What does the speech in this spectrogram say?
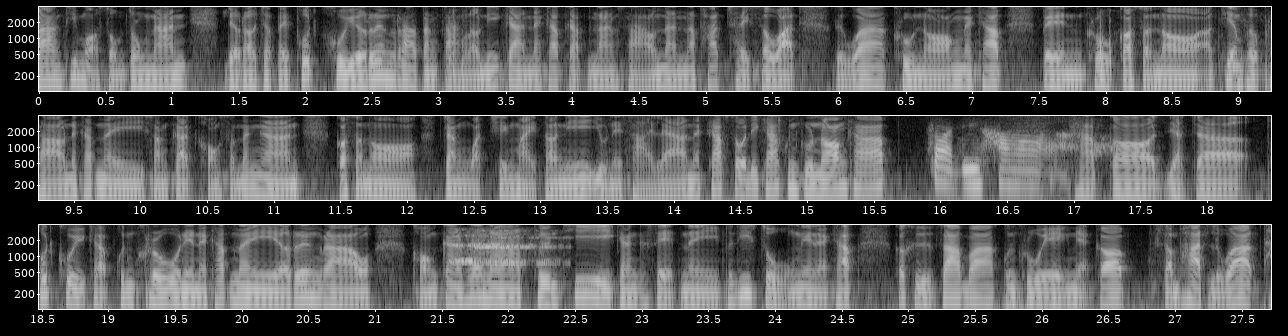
บ้างที่เหมาะสมตรงนั้น เดี๋ยวเราจะไปพูดคุยเรื่องราวต่างๆ เหล่านี้กันนะครับกับนางสาวนันนพัฒน์ชัยสวัสดิ์หรือว่าครูน้องนะครับเป็นครูกศนที่อำเภอพร้าวนะครับในสังกัดของสำนักงาน กศน จังหวัดเชียงใหม่ตอนนี้อยู่ในสายแล้วนะครับ สวัสดีครับคุณครูน้องครับ สวัสดีค่ะ ครับก็อยากจะพูดคุยกับคุณครูเนี่ยนะครับในเรื่องราวของการพัฒนาพื้นที่การเกษตรในพื้นที่สูงเนี่ยนะครับ ก็คือทราบว่าคุณครูเองเนี่ยก็สัมผัสหรือว่าท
